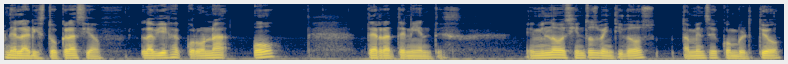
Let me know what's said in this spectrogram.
de la aristocracia, la vieja corona o terratenientes. En 1922 también se convirtió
